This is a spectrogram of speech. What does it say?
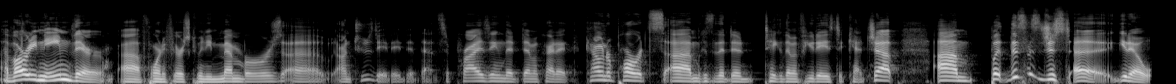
have already named their uh, Foreign Affairs Committee members. Uh, on Tuesday, they did that, surprising their Democratic counterparts um, because it did take them a few days to catch up. Um, but this is just, uh, you know,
